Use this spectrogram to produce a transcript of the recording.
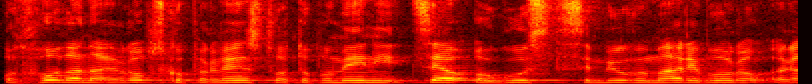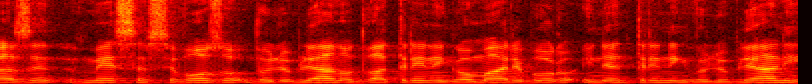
odhoda na Evropsko prvenstvo, to pomeni cel avgust sem bil v Mariboru, razen vmes sem se vozil v Ljubljano, dva treninga v Mariboru in en trening v Ljubljani,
